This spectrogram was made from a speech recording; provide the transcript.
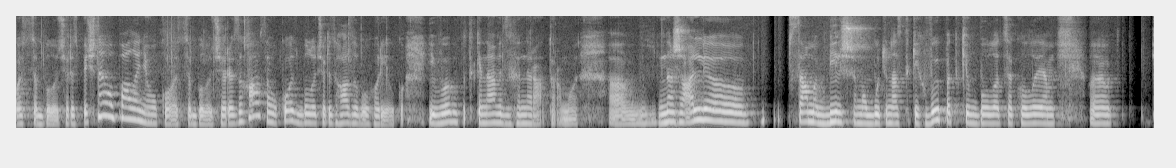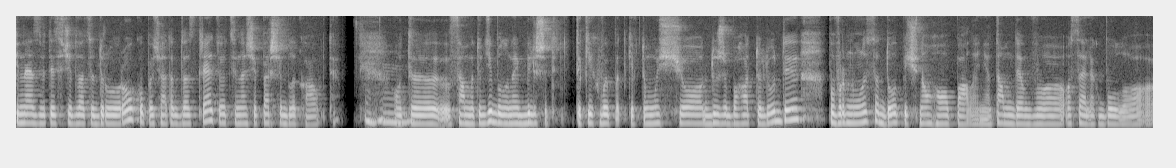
когось це було через пічне опалення, у когось це було через газ, а у когось було через газову горілку. І випадки навіть з генераторами. Е, на жаль, е, саме більше, мабуть, у нас таких випадків було це коли. е, Кінець 2022 року, початок 2023 це наші перші блекаути. От е, саме тоді було найбільше таких випадків, тому що дуже багато людей повернулися до пічного опалення, там, де в оселях було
